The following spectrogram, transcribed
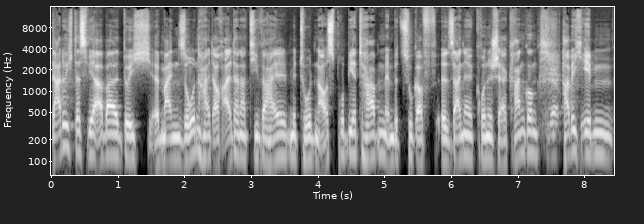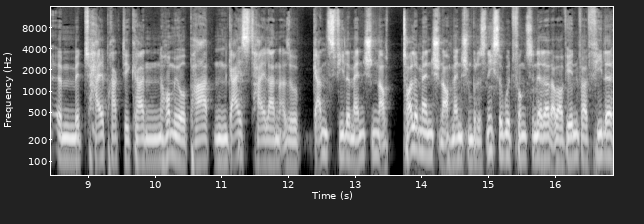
dadurch, dass wir aber durch äh, meinen Sohn halt auch alternative Heilmethoden ausprobiert haben in Bezug auf äh, seine chronische Erkrankung, habe ich eben ähm, mit Heilpraktikern, Homöopathen, Geistheilern, also ganz viele Menschen, auch tolle Menschen, auch Menschen, wo das nicht so gut funktioniert hat, aber auf jeden Fall viele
